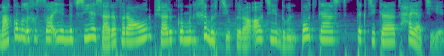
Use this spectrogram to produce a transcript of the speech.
معكم الأخصائية النفسية سارة فرعون بشارككم من خبرتي وقراءاتي ضمن بودكاست تكتيكات حياتية.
